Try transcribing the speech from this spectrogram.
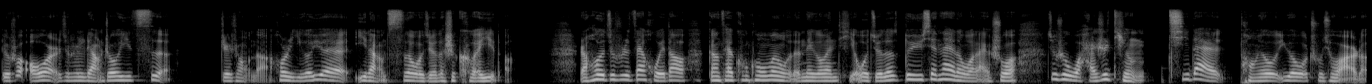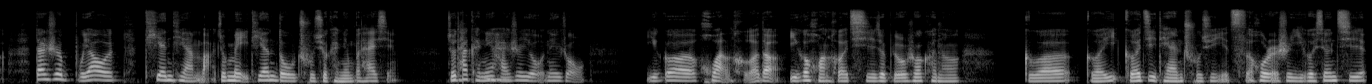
比如说偶尔就是两周一次这种的，或者一个月一两次，我觉得是可以的。然后就是再回到刚才空空问我的那个问题，我觉得对于现在的我来说，就是我还是挺期待朋友约我出去玩的，但是不要天天吧，就每天都出去肯定不太行。就他肯定还是有那种一个缓和的一个缓和期，就比如说可能隔隔一隔几天出去一次，或者是一个星期。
